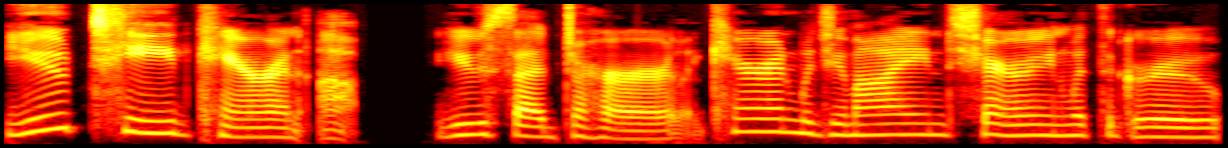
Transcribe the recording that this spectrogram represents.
You teed Karen up. You said to her, like, Karen, would you mind sharing with the group?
